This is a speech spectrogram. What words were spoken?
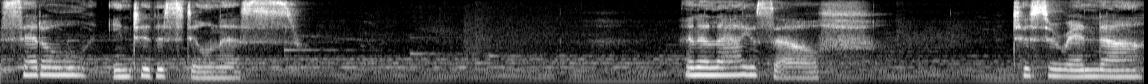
Settle into the stillness. And allow yourself to surrender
